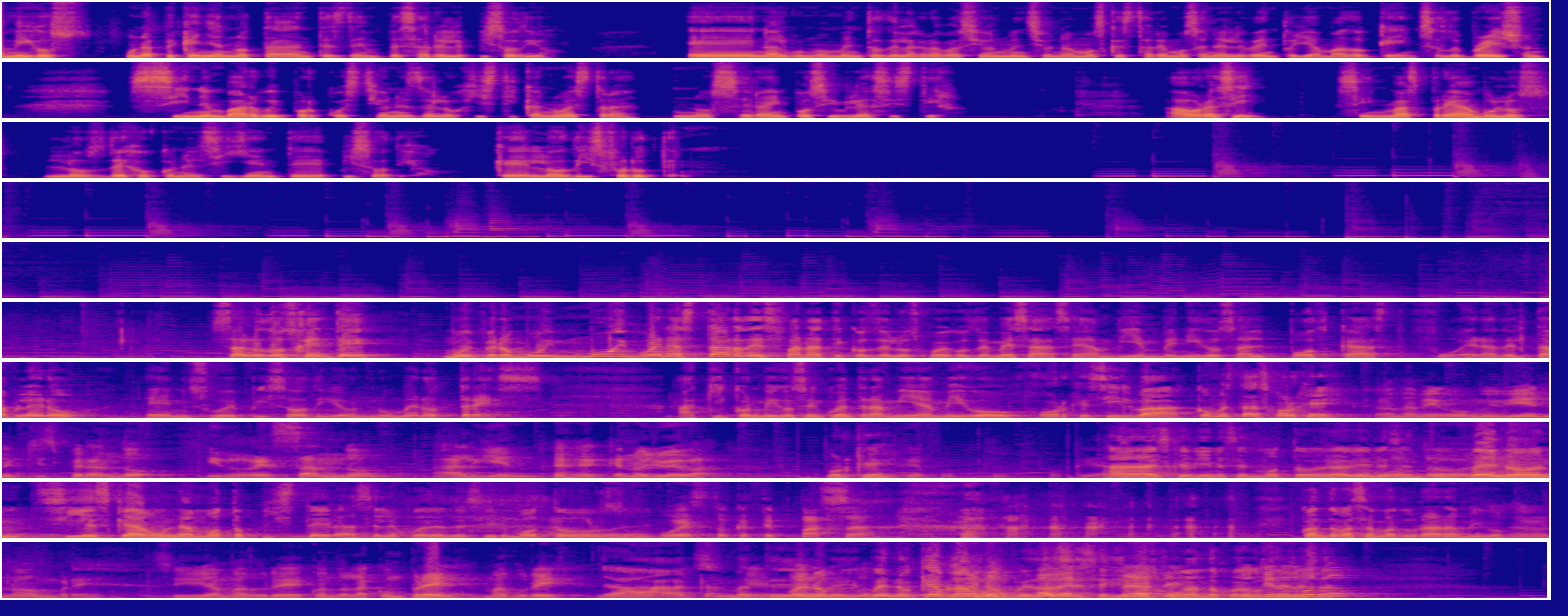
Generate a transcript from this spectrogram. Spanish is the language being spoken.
Amigos, una pequeña nota antes de empezar el episodio. En algún momento de la grabación mencionamos que estaremos en el evento llamado Game Celebration. Sin embargo, y por cuestiones de logística nuestra, nos será imposible asistir. Ahora sí, sin más preámbulos, los dejo con el siguiente episodio. Que lo disfruten. Saludos gente, muy pero muy muy buenas tardes fanáticos de los juegos de mesa, sean bienvenidos al podcast Fuera del Tablero en su episodio número 3. Aquí conmigo se encuentra mi amigo Jorge Silva. ¿Cómo estás Jorge? ¿Qué onda amigo? Muy bien, aquí esperando y rezando a alguien que no llueva. ¿Por qué? Porque- porque- porque ya Ah, es que vienes en moto, ¿verdad? Vienes en tu... Bueno, eh. si es que a una moto pistera se le puede decir Ah, moto. Por eh. supuesto, ¿qué te pasa? ¿Cuándo vas a madurar, amigo? No, no, hombre. Si yo ya maduré. Cuando la compré, maduré. Ya, Así cálmate. que, bueno, pues, bueno, ¿qué hablamos? bueno, a ver, si seguimos espérate, jugando juegos ¿Tú tienes de mesa. voto?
